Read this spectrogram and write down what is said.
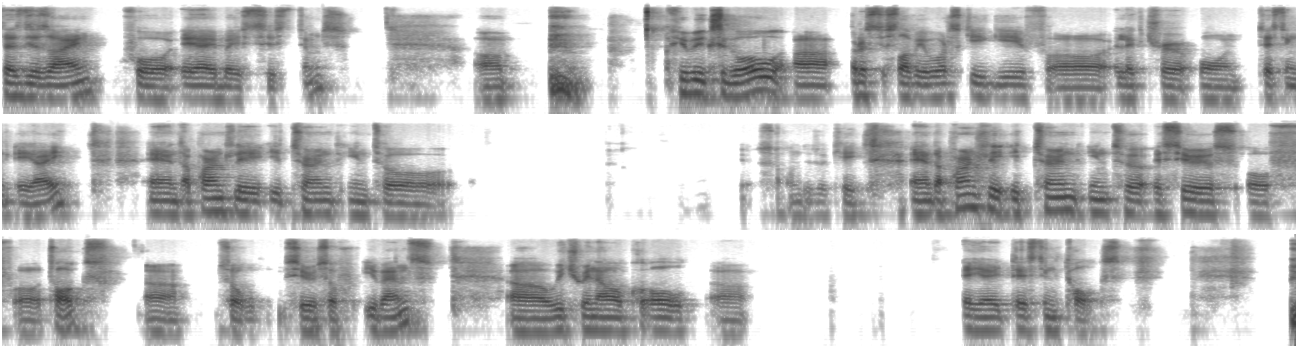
test design for AI-based systems. Um, a few weeks ago, uh, Rostislav Yavorsky gave uh, a lecture on testing AI, and apparently it turned into sound is okay, and apparently it turned into a series of uh, talks, uh, so series of events, uh, which we now call uh, AI testing talks.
